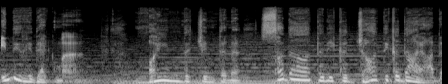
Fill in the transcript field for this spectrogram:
ඉදිරි දැක්ම. මහින්ද චින්තන සදාතනික ජාතික දායාද.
